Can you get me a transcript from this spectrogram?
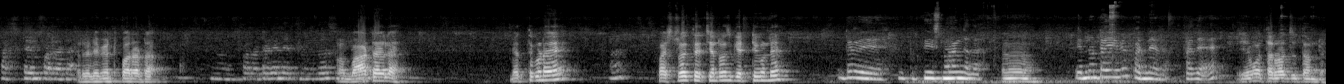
First time parotta. Readymade parotta. బాటాయిలే మెత్తకుండా? ఫస్ట్ రోజు తెచ్చిన రోజు గట్టిగా ఉండే అంటే ఇప్పుడు తీసినాం కదా. ఎన్ని ఉంటాయి ఇవి? పన్నెండు. పదే? ఏమో తర్వాత చూద్దాంలే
